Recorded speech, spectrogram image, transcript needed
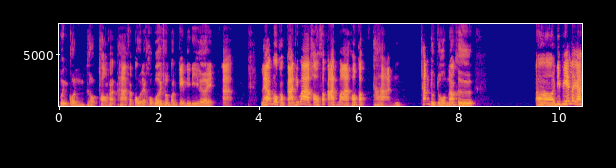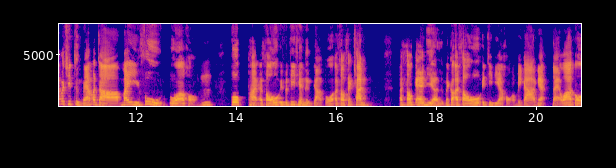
ปืนกลถอนหาศัตรูในโคเวอร์ช่วงต้นเกมดีๆเลยอะแล้วบวกกับการที่ว่าเขาสตาร์ทมาพร้อมกับทหารช่างจู่โจมนะคือ เอ่อ DPS ระยะประชิดถึงแม้มันจะไม่สู้ตัวของพวกฐาน Assault Infantry เทียหนึ่งอย่างตัว Assault Section Assault g a d i a หรือไม่ก็ Assault Engineer ของอเมริกาเนี่ย แต่ว่าตัว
